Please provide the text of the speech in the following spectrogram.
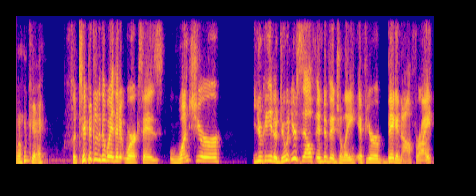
Okay. So typically the way that it works is once you're you can either do it yourself individually if you're big enough, right?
